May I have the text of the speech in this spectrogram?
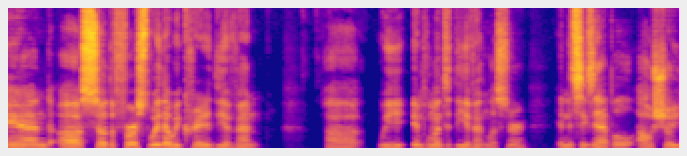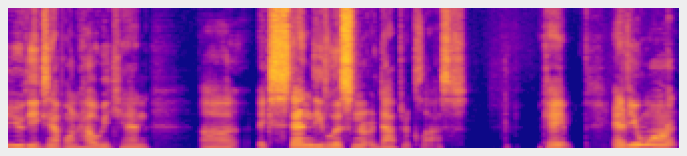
And uh, so the first way that we created the event, uh, we implemented the event listener. In this example, I'll show you the example on how we can uh, extend the listener adapter class. Okay, and if you want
